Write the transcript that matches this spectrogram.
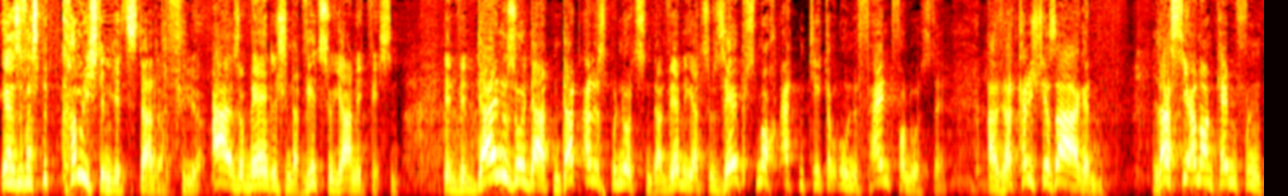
Ja, also was bekomme ich denn jetzt da dafür? Also, Mädelchen, das willst du ja nicht wissen. Denn wenn deine Soldaten das alles benutzen, dann werden die ja zu Selbstmordattentätern ohne Feindverluste. Also, das kann ich dir sagen. Lasst die anderen kämpfen.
